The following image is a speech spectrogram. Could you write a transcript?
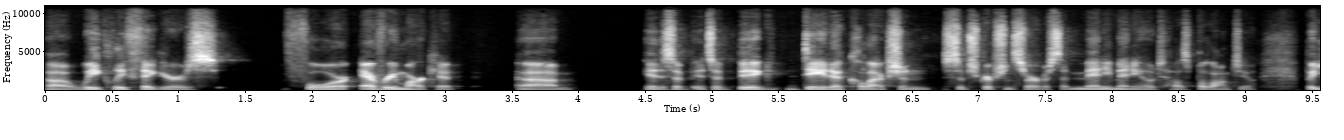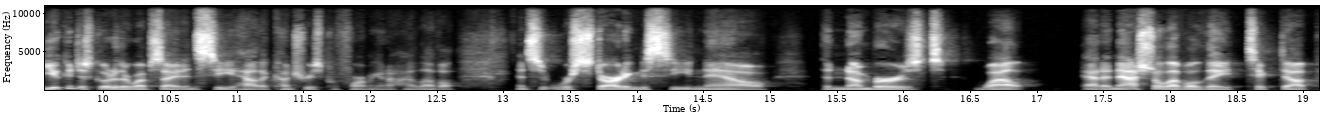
uh, weekly figures for every market um, it is a it's a big data collection subscription service that many many hotels belong to. But you can just go to their website and see how the country is performing at a high level. And so we're starting to see now the numbers while at a national level they ticked up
